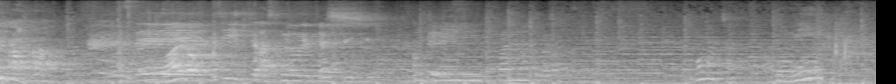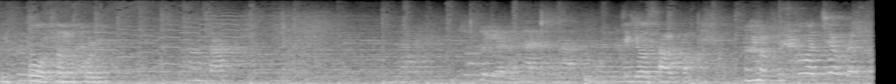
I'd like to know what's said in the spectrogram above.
えー、いちいち足の上でよし。本当にバネの音がすね。ママちゃん。一方その頃サンタ。ちょっと嫌だな。授業参加息子がチヤホヤする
